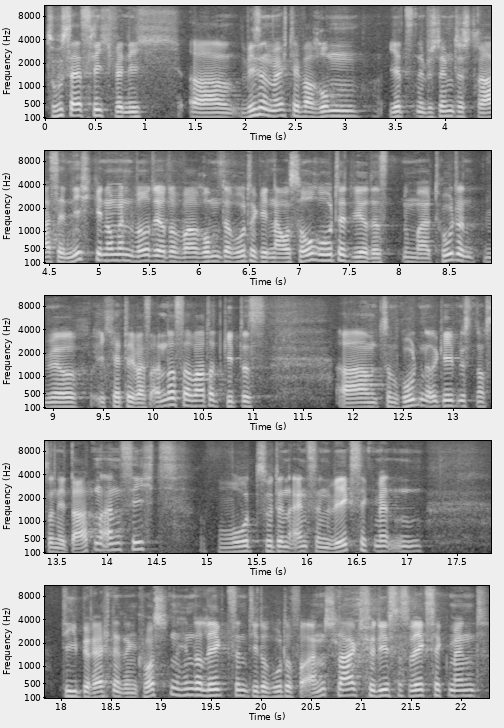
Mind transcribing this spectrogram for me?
Zusätzlich, wenn ich äh, wissen möchte, warum jetzt eine bestimmte Straße nicht genommen wurde oder warum der Router genau so routet, wie er das nun mal tut und mir, ich hätte was anderes erwartet, gibt es äh, zum Routenergebnis noch so eine Datenansicht, wo zu den einzelnen Wegsegmenten die berechneten Kosten hinterlegt sind, die der Router veranschlagt für dieses Wegsegment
